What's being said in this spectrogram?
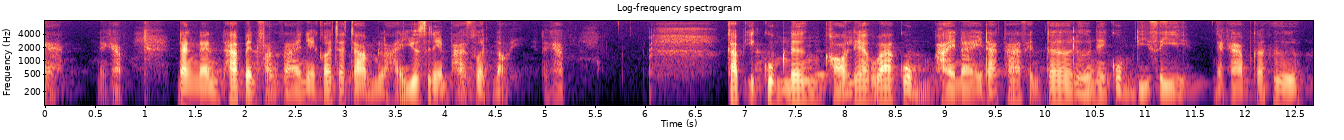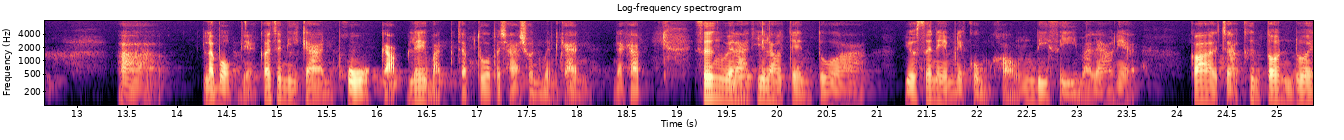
งานนะครับ ดังนั้นถ้าเป็นฝั่งซ้ายเนี่ยก็จะจำหลาย Username Password หน่อยนะครับกับอีกกลุ่มหนึ่งขอเรียกว่ากลุ่มภายใน Data Center หรือในกลุ่ม DC นะครับ ก็คืออระบบเนี่ยก็จะมีการผูกกับเลขบัตรประจำตัวประชาชนเหมือนกันนะครับ ซึ่งเวลาที่เราเจนตัว Username ในกลุ่มของ DC มาแล้วเนี่ย ก็จะขึ้นต้นด้วย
